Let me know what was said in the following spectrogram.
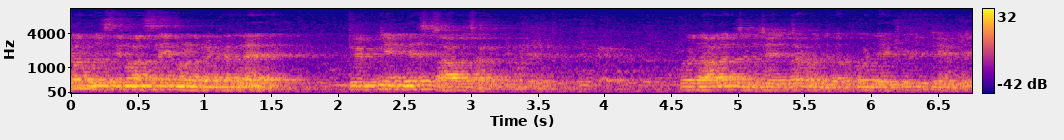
ಬಂದು ಸಿನಿಮಾ ಸೈನ್ ಮಾಡಬೇಕಾದ್ರೆ ಫಿಫ್ಟೀನ್ ಡೇಸ್ ಚಾಲು ಸರ್ కొంచెం ఆలోచన చేయించారు కొంచెం తక్కువ ఎక్విటీ చేయండి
